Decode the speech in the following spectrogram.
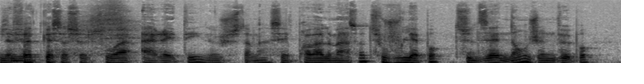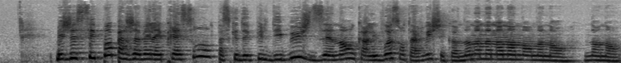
Le fait que ça se soit arrêté, là, justement, c'est probablement ça. Tu voulais pas. Tu disais non, je ne veux pas. Mais je sais pas, parce que j'avais l'impression, parce que depuis le début, je disais non. Quand les voix sont arrivées, j'étais comme non, non, non, non, non, non, non, non, non, non.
